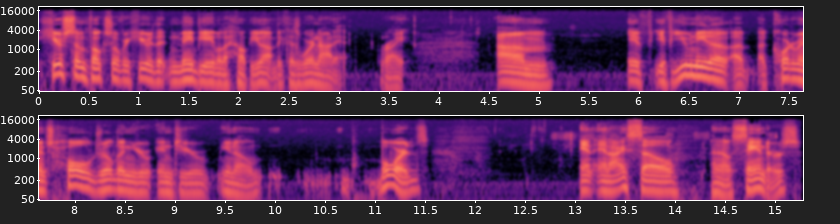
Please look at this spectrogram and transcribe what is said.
Here's some folks over here that may be able to help you out because we're not it, right? Um, if if you need a, a, a quarter inch hole drilled in your into your you know boards, and and I sell I know sanders,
